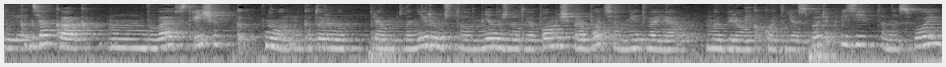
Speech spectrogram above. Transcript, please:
гулять? Когда как. Бывают встречи, ну, которые мы прям планируем, что мне нужна твоя помощь в работе, а мне твоя. Мы берем какой-то, я свой реквизит, она свой.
